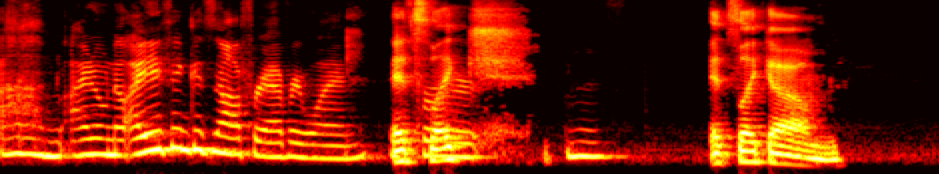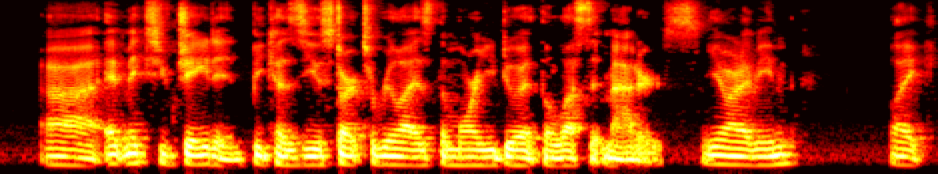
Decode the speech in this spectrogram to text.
um, I don't know. I think it's not for everyone. It's, it's for, like mm. it's like um uh it makes you jaded because you start to realize the more you do it, the less it matters. You know what I mean? Like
